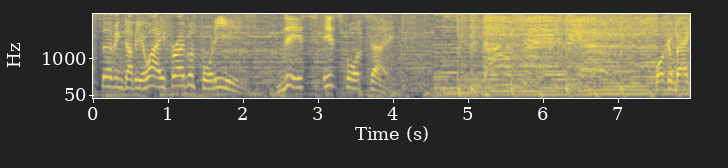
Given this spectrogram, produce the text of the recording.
serving WA for over 40 years. This is Sports Day. Welcome back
